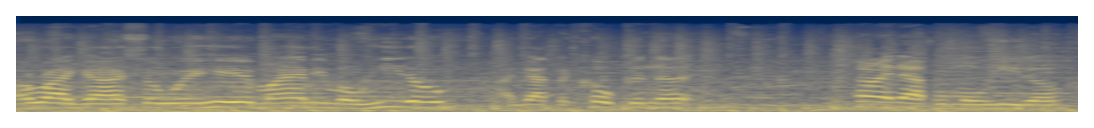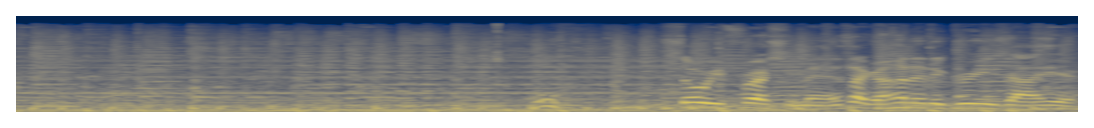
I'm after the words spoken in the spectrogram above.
All right, guys, so we're here, Miami Mojito. I got the coconut pineapple mojito. Ooh, so refreshing, man. It's like 100 degrees out here.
